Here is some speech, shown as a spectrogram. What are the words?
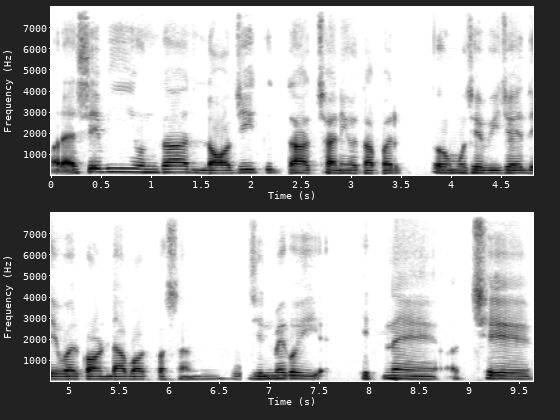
और ऐसे भी उनका लॉजिक इतना अच्छा नहीं होता, पर तो मुझे विजय देवरकोंडा बहुत पसंद है। जिनमें कोई इतने अच्छे,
